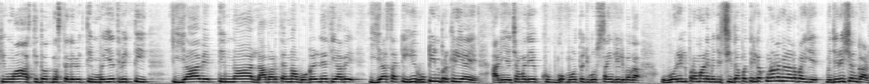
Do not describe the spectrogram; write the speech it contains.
किंवा अस्तित्वात नसलेल्या व्यक्ती मयत व्यक्ती या व्यक्तींना लाभार्थ्यांना वगळण्यात यावे यासाठी ही रुटीन प्रक्रिया आहे. आणि याच्यामध्ये खूप गो महत्त्वाची गोष्ट सांगितलेली बघा. वरीलप्रमाणे म्हणजे शिधापत्रिका कुणाला मिळायला पाहिजे? म्हणजे रेशन कार्ड.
